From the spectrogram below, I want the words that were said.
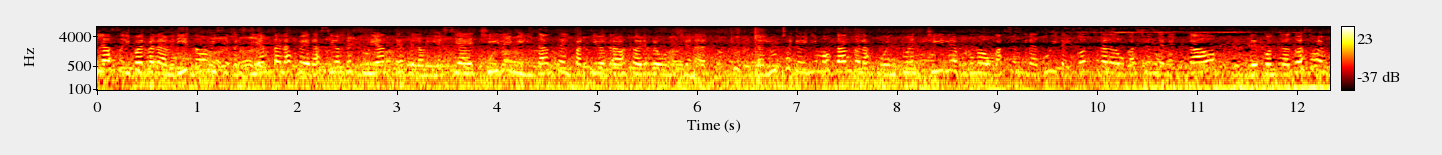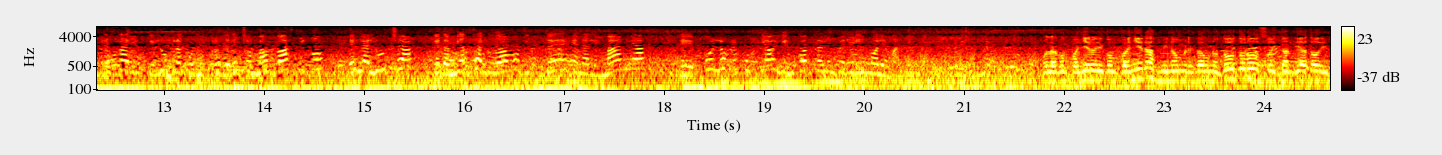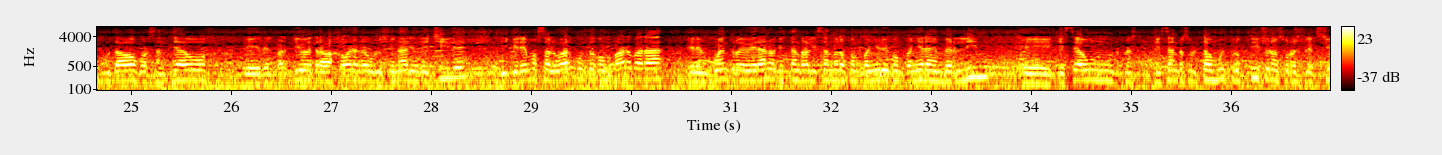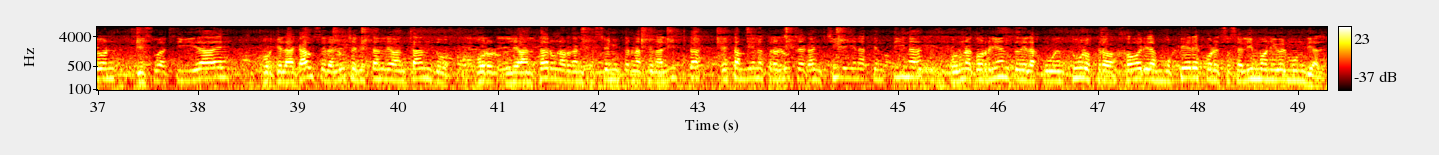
Hola, soy Bárbara Brito, vicepresidenta de la Federación de Estudiantes de la Universidad de Chile y militante del Partido de Trabajadores Revolucionarios. La lucha que venimos dando la juventud en Chile por una educación gratuita y contra la educación de mercado, de contra todos esos empresarios que lucran con nuestros derechos más básicos, es la lucha que también saludamos de ustedes en Alemania eh, por los refugiados y en contra del imperialismo alemán. Hola compañeros y compañeras, mi nombre es Dauno Tótoro, soy candidato a diputado por Santiago eh, del Partido de Trabajadores Revolucionarios de Chile y queremos saludar junto con Bárbara el encuentro de verano que están realizando los compañeros y compañeras en Berlín, eh, que, sea un, que sean resultados muy fructíferos en su reflexión y en sus actividades, porque la causa y la lucha que están levantando por levantar una organización internacionalista es también nuestra lucha acá en Chile y en Argentina por una corriente de la juventud, los trabajadores y las mujeres por el socialismo a nivel mundial.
